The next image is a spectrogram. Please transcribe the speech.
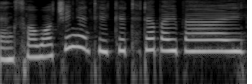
தேங்க்ஸ் ஃபார் வாட்சிங் and take it bye bye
